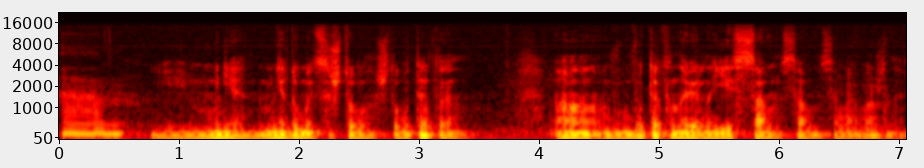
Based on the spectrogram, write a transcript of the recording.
Um, и мне мне думается, что что вот это вот это, наверное, есть сам сам самое важное.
